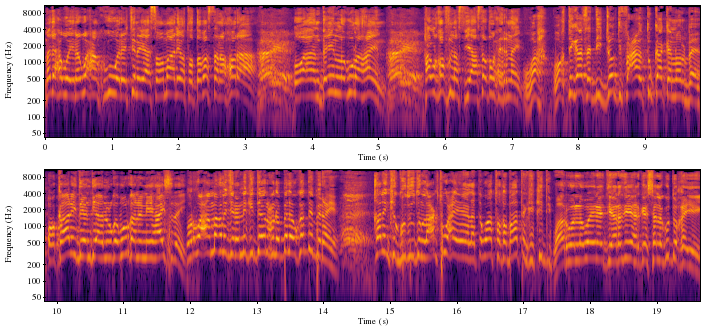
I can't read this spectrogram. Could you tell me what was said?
madaxweyne waxaan kugu wareejinayaa soomaaliya oo toddoba sana xor ah oo aan dayn lagu lahayn. Hal qofna siyaasad u xirnayn. Wah wakhtigaas haddii joogti facaal tukaaka noolbe oo kaali deendi ahlulgabuurkan inii haysaday war waxaa maqli jira ninkii deen xuna below ka dibiraya qalinka guduudan lacagtu waxay yeelatay waa toddobaatanka kadib waar wallaweyne diyaaradihii hargeysa lagu duqeeyey.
